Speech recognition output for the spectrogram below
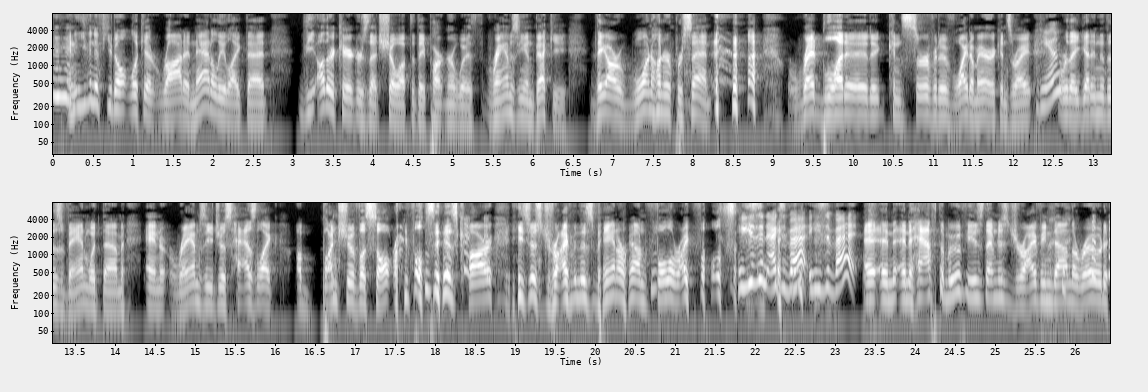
Mm-hmm. And even if you don't look at Rod and Natalie like that, the other characters that show up that they partner with, Ramsey and Becky, they are 100% red blooded, conservative white Americans, right? Yeah. Where they get into this van with them, and Ramsey just has like a bunch of assault rifles in his car. He's just driving this van around full of rifles. He's an ex vet. He's a vet. And, and and half the movie is them just driving down the road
